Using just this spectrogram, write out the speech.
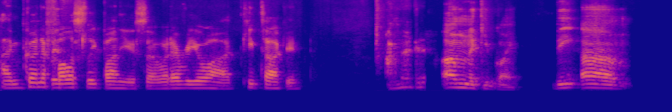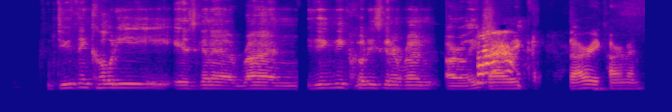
I'm going to fall asleep on you, so whatever you want, keep talking. I'm not gonna. I'm gonna keep going. The um, do you think Cody is gonna run? Do you think Cody's gonna run ROH? Sorry, sorry, Carmen.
